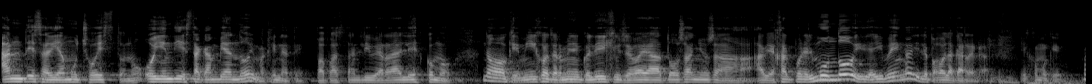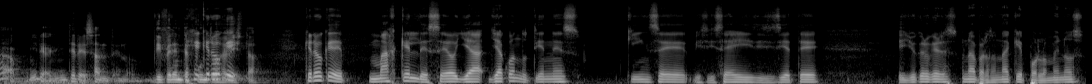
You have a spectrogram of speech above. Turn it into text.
antes había mucho esto, ¿no? Hoy en día está cambiando, imagínate, papás tan liberales como, no, que mi hijo termine el colegio y se vaya dos años a, a, viajar por el mundo y de ahí venga y le pago la carrera. Y es como que, ah, mira, interesante, ¿no? Diferentes puntos de vista. Creo que más que el deseo, ya, ya cuando tienes 15, 16, 17 yo creo que eres una persona que por lo menos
